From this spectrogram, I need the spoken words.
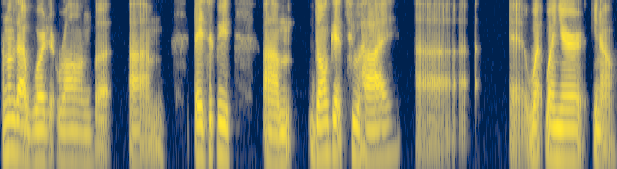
sometimes I word it wrong, but um, basically, um, don't get too high uh, when, when you're, you know,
